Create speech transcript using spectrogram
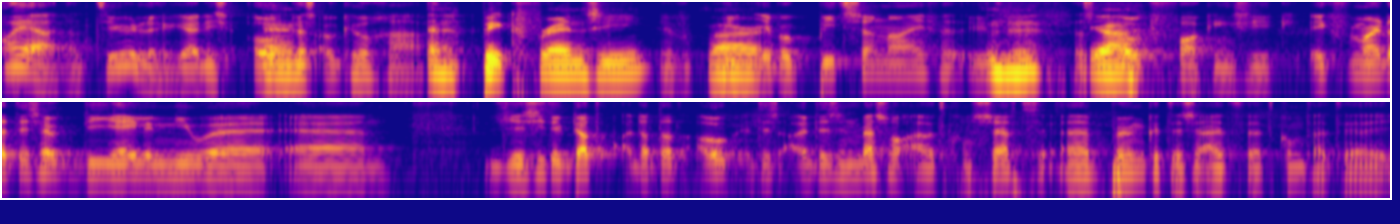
oh ja, natuurlijk. Ja, die is ook, En- dat is ook heel gaaf. En En Pig Frenzy. je, hebt ook, Pi- waar- je hebt ook Pizza Knife uit Mhm, Utrecht. Dat is ja. ook fucking ziek. Ik, maar dat is ook die hele nieuwe... ehm, je ziet ook dat dat, dat ook... Het is, het is een best wel oud concept, eh, punk. Het, is uit, het komt uit de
